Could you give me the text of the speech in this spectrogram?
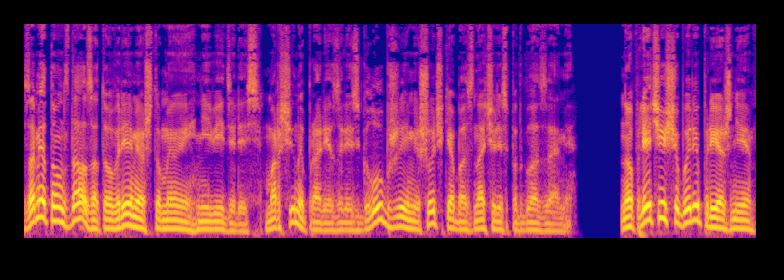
Заметно он сдал за то время, что мы не виделись. Морщины прорезались глубже, и мешочки обозначились под глазами. Но плечи еще были прежние.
